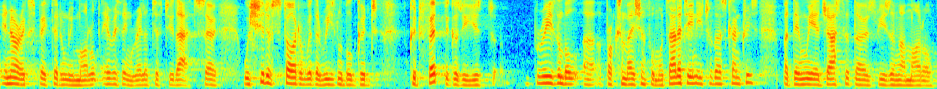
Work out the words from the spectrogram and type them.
in our expected and we modeled everything relative to that. So we should have started with a reasonable good, good fit because we used reasonable uh, approximation for mortality in each of those countries, but then we adjusted those using our model.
